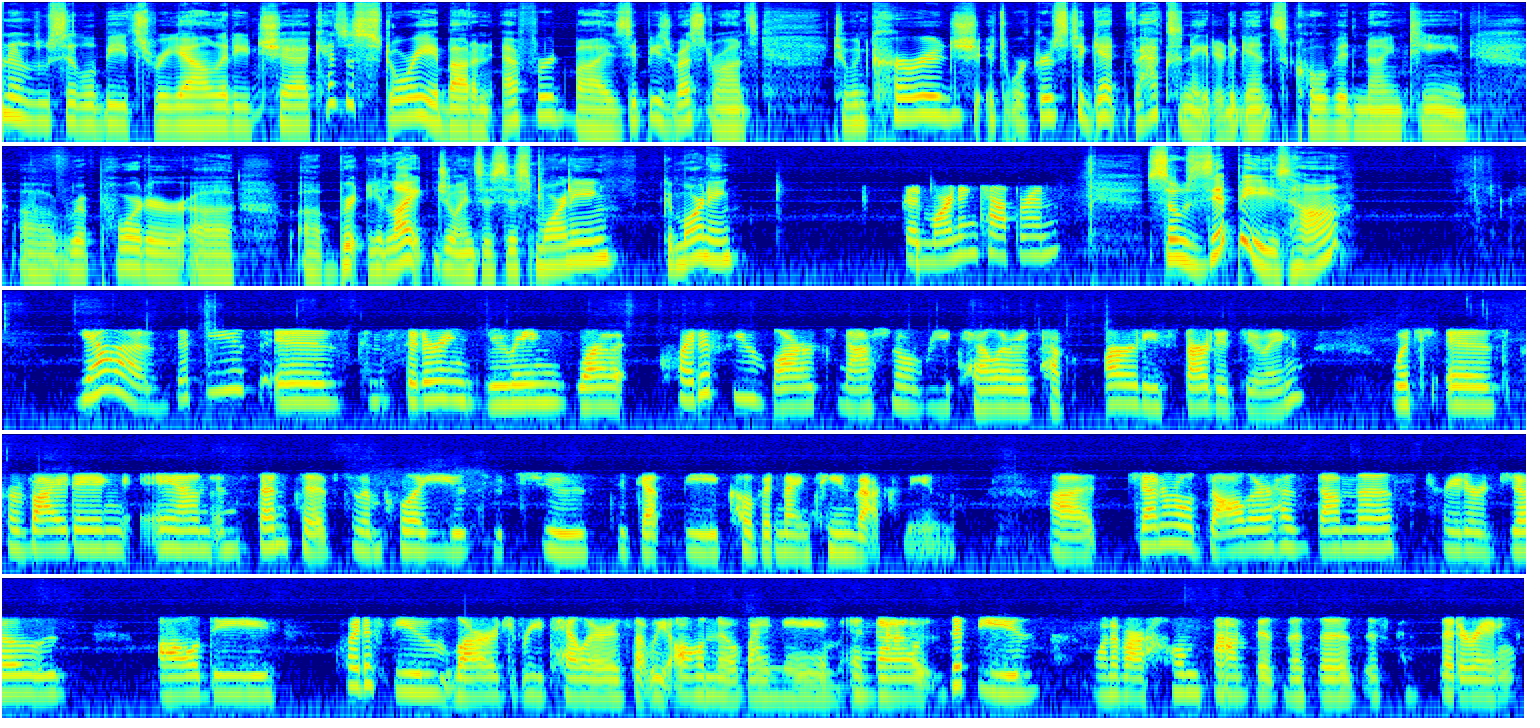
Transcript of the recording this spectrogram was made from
Honolulu Civil Beat's Reality Check has a story about an effort by Zippy's Restaurants to encourage its workers to get vaccinated against COVID 19. Uh, reporter uh, uh, Brittany Lyte joins us this morning. Good morning. Good morning, Catherine. So, Zippy's, huh? Yeah, Zippy's is considering doing what quite a few large national retailers have already started doing which is providing an incentive to employees who choose to get the COVID 19 vaccines. Uh, General Dollar has done this, Trader Joe's, Aldi, quite a few large retailers that we all know by name. And now Zippy's, one of our hometown businesses, is considering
